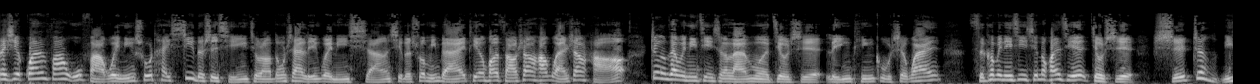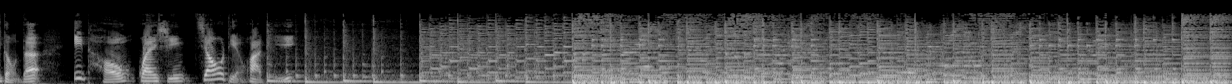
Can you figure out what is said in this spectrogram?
那些官方无法为您说太细的事情，就让东山林为您详细的说明白。天婆早上好，晚上好，正在为您进行的栏目就是聆听故事湾。此刻为您进行的环节就是时政，你懂的，一同关心焦点话题。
